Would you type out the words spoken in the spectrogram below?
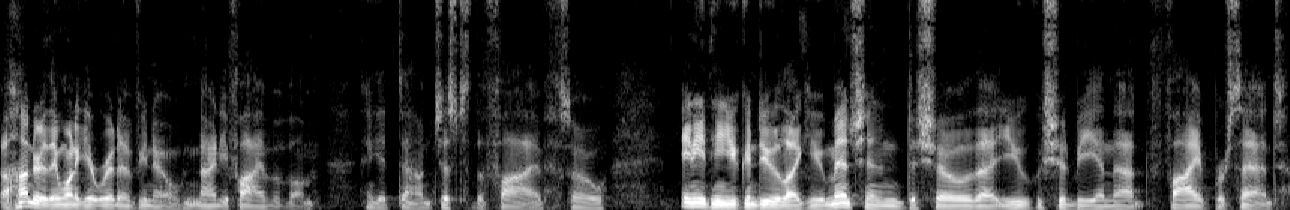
100. They want to get rid of you know 95 of them and get down just to the five. So anything you can do, like you mentioned, to show that you should be in that five percent,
